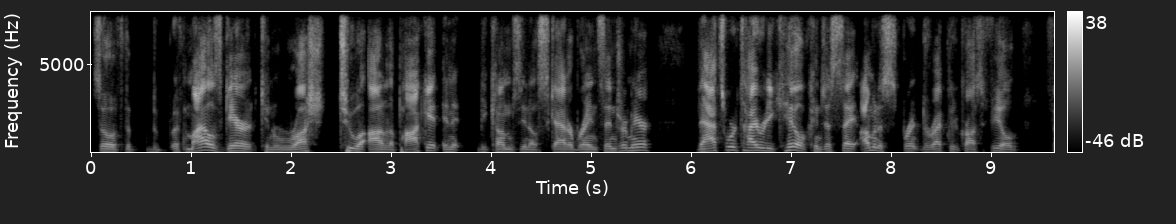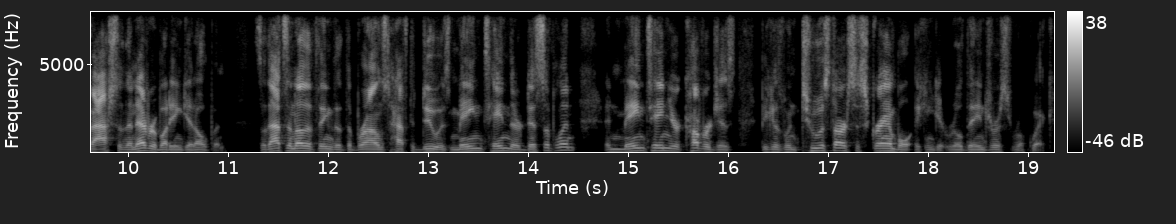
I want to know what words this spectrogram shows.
So if the if Myles Garrett can rush Tua out of the pocket and it becomes, you know, scatterbrain syndrome here, that's where Tyreek Hill can just say, I'm going to sprint directly across the field faster than everybody and get open. So that's another thing that the Browns have to do is maintain their discipline and maintain your coverages because when Tua starts to scramble, it can get real dangerous real quick.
